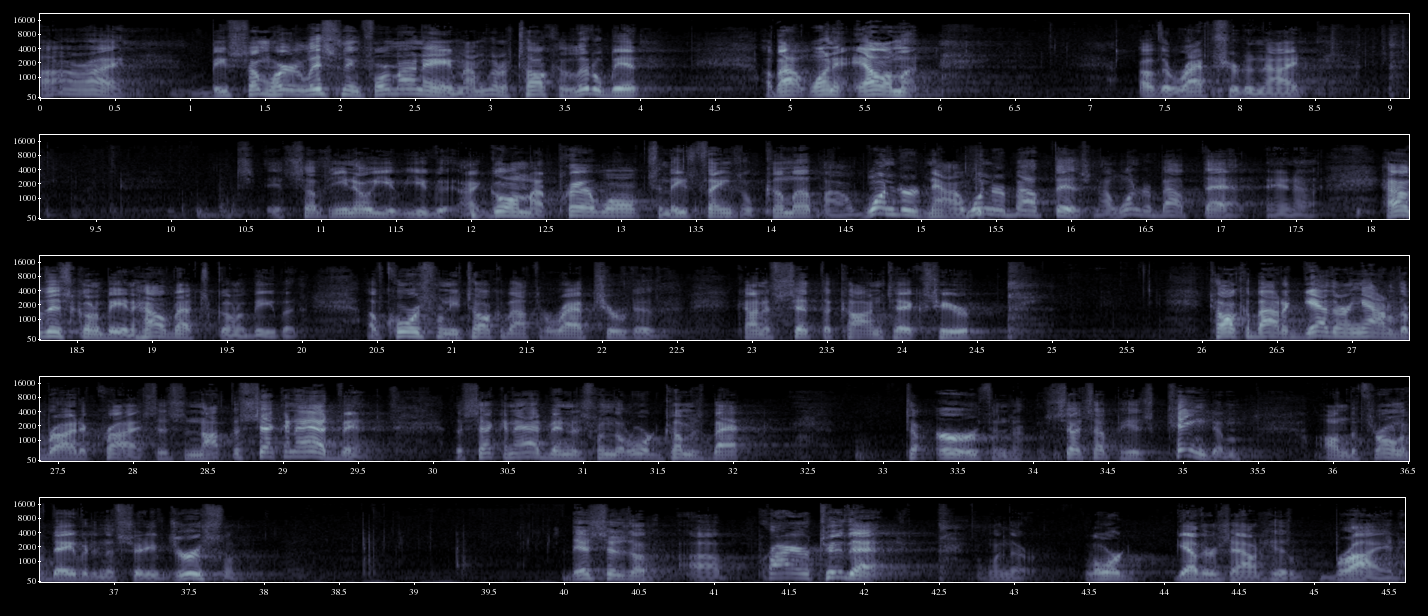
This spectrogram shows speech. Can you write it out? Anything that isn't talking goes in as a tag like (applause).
All right. Be somewhere listening for my name. I'm going to talk a little bit about one element of the rapture tonight. It's, it's something, you know, you, you, I go on my prayer walks and these things will come up. I wonder, now I wonder about this and I wonder about that and uh, how this is going to be and how that's going to be. But of course, when you talk about the rapture, to kind of set the context here, talk about a gathering out of the bride of Christ. This is not the second advent. The second advent is when the Lord comes back to earth and sets up his kingdom on the throne of David in the city of Jerusalem. This is a, a prior to that, when the Lord gathers out his bride,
